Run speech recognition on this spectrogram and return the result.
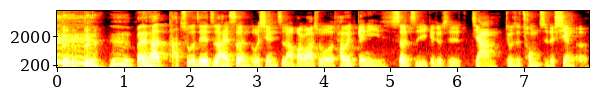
反正他他除了这些之外，还设很多限制啊，包括说他会给你设置一个就是加就是充值的限额，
